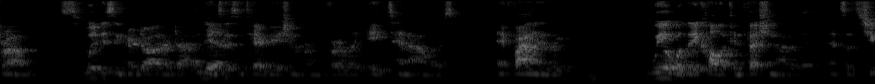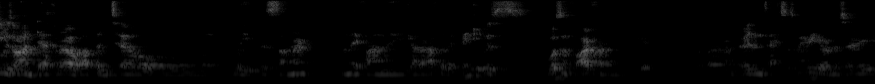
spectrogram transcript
from witnessing her daughter die Yeah. into this interrogation room for like eight, ten hours, and finally like wheel what they call a confession out of it. and so she was on death row up until like late this summer when they finally got her off. But I think it was it wasn't far from here. If I remember. It was in Texas maybe or Missouri,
